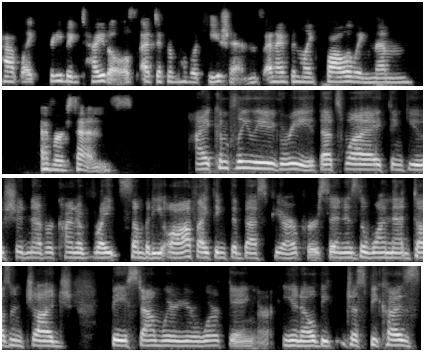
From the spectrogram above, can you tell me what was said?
have like pretty big titles at different publications. And I've been like following them ever since. I completely agree. That's why I think you should never kind of write somebody off. I think the best PR person is the one that doesn't judge based on where you're working or, you know, be, just because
